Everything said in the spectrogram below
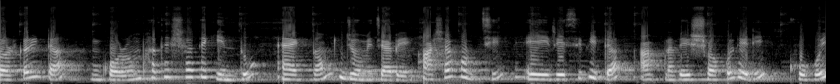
তরকারিটা গরম ভাতের সাথে কিন্তু একদম জমে যাবে। আশা করছি এই রেসিপিটা আপনাদের সকলেরই খুবই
